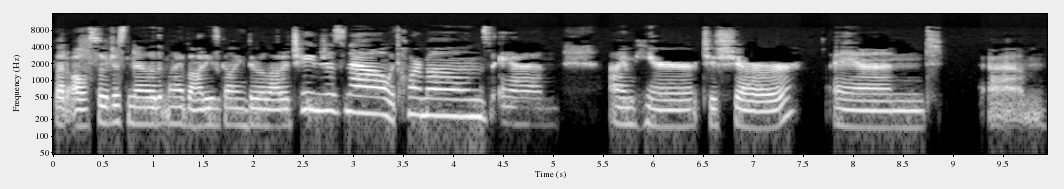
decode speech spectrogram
but also just know that my body's going through a lot of changes now with hormones, and I'm here to share and um,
